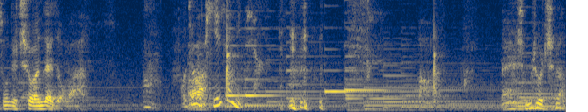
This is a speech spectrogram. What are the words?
总得吃完再走吧。啊，我就是提醒你一下。啊，哎，什么时候吃啊？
